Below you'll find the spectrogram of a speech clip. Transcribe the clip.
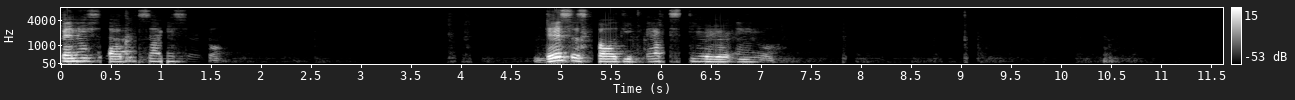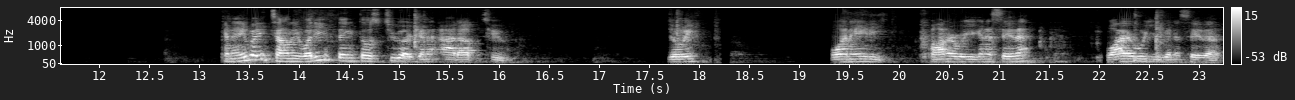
finish that semicircle. This is called the exterior angle. Can anybody tell me what do you think those two are going to add up to? Joey? 180. Connor, were you going to say that? Why were you going to say that?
